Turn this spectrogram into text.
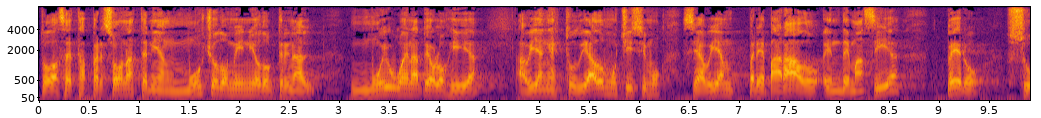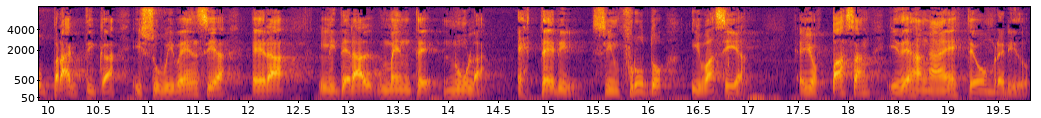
Todas estas personas tenían mucho dominio doctrinal, muy buena teología, habían estudiado muchísimo, se habían preparado en demasía, pero su práctica y su vivencia era literalmente nula, estéril, sin fruto y vacía. Ellos pasan y dejan a este hombre herido.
